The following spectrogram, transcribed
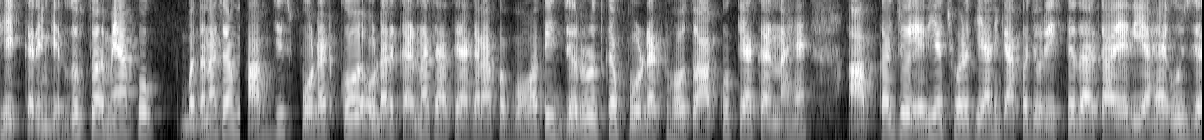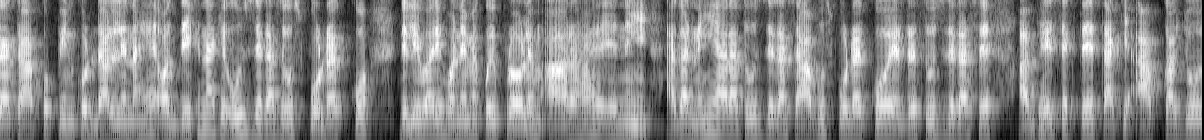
ठीक करेंगे। तो दोस्तों, मैं आपको बताना चाहूँगी, आप जिस प्रोडक्ट को ऑर्डर करना चाहते हैं, अगर आपको बहुत ही ज़रूरत का प्रोडक्ट हो तो आपको क्या करना है? आपका जो एरिया छोड़ के, यानी कि आपका जो रिश्तेदार का एरिया है, उस जगह का आपको पिन कोड डाल लेना है और देखना कि उस जगह से उस प्रोडक्ट को डिलीवरी होने में कोई प्रॉब्लम आ रहा है या नहीं। अगर नहीं आ रहा तो उस जगह से आप उस प्रोडक्ट को एड्रेस उस जगह से आप भेज सकते हैं ताकि आपका जो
